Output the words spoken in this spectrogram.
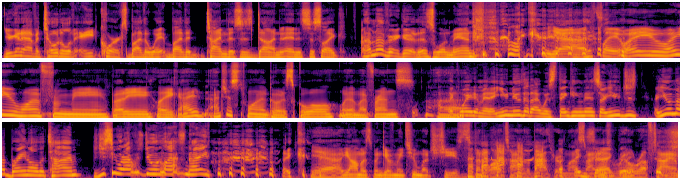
you're gonna have a total of eight quirks by the way by the time this is done, and it's just like, I'm not very good at this one, man. like, Yeah, it's like, what do you, what do you want from me, buddy? Like, I, I just want to go to school with my friends. Uh, like, wait a minute, you knew that I was thinking this? Are you just, are you in my brain all the time? Did you see what I was doing last night? like, yeah, Yama's been giving me too much cheese. Spent a lot of time in the bathroom last night. It was a Exactly. real rough time.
